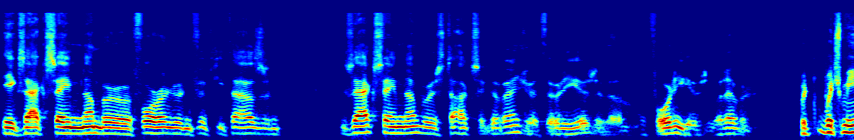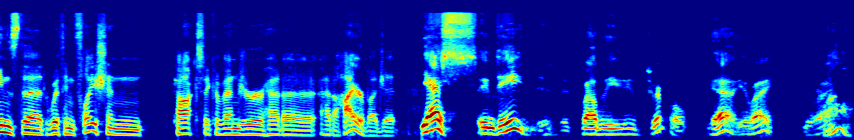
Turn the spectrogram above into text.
the exact same number of four hundred and fifty thousand. Exact same number as Toxic Avenger 30 years ago, or 40 years, whatever. Which means that with inflation, Toxic Avenger had a had a higher budget. Yes, indeed, probably triple. Yeah, you're right. You're right. Wow.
